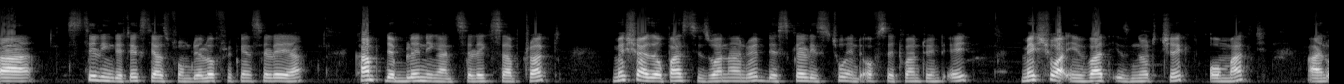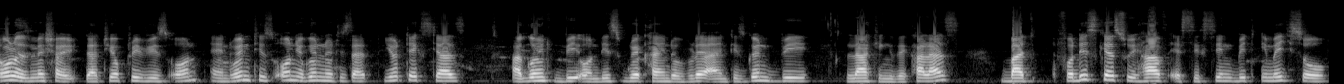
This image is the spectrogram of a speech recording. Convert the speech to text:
uh, stealing the textures from the low frequency layer come to the blending and select subtract make sure the opacity is 100 the scale is 2 and offset 128 make sure invert is not checked or marked and always make sure that your preview is on. And when it is on you're going to notice that your textures are going to be on this gray kind of layer and it's going to be lacking the colors. But for this case we have a 16-bit image. So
